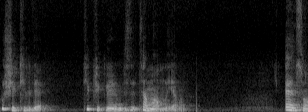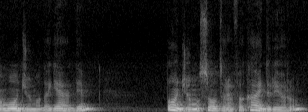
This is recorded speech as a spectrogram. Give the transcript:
bu şekilde kipriklerimizi tamamlayalım. En son boncuğuma da geldim. Boncuğumu sol tarafa kaydırıyorum.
